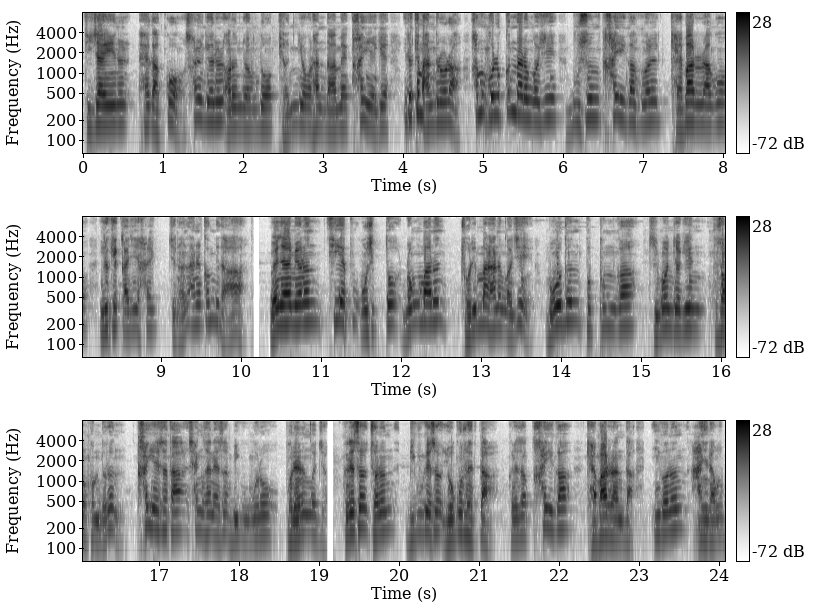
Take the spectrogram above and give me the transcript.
디자인을 해갖고 설계를 어느 정도 변경을 한 다음에 카이에게 이렇게 만들어라 하면 그걸로 끝나는 거지 무슨 카이가 그걸 개발을 하고 이렇게까지 할지는 않을 겁니다. 왜냐하면 TF50도 롱마는 조립만 하는 거지 모든 부품과 기본적인 구성품들은 카이에서 다 생산해서 미국으로 보내는 거죠. 그래서 저는 미국에서 요구를 했다. 그래서 카이가 개발을 한다. 이거는 아니라고.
